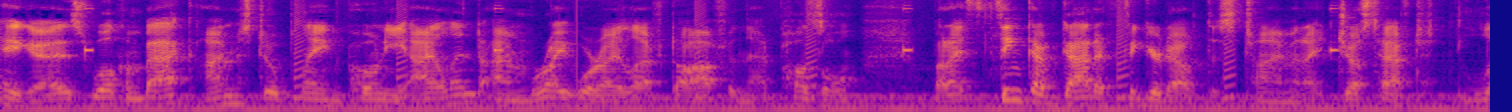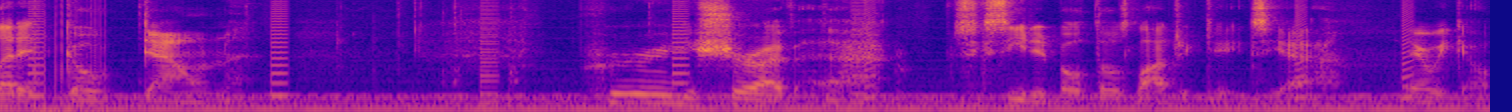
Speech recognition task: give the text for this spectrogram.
Hey guys, welcome back. I'm still playing Pony Island. I'm right where I left off in that puzzle, but I think I've got it figured out this time and I just have to let it go down. Pretty sure I've uh, succeeded both those logic gates. Yeah, there we go.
